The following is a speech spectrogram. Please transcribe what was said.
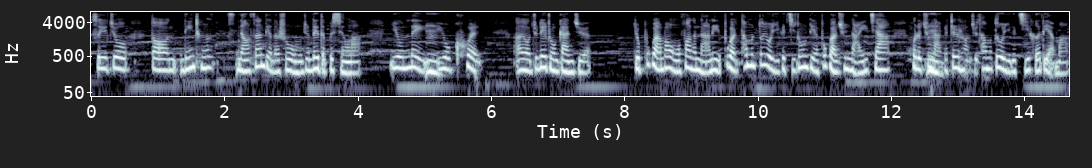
所以就到凌晨两三点的时候，我们就累得不行了，又累又困，哎呦，就那种感觉，就不管把我们放在哪里，不管他们都有一个集中点，不管去哪一家或者去哪个镇上去，他们都有一个集合点嘛。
